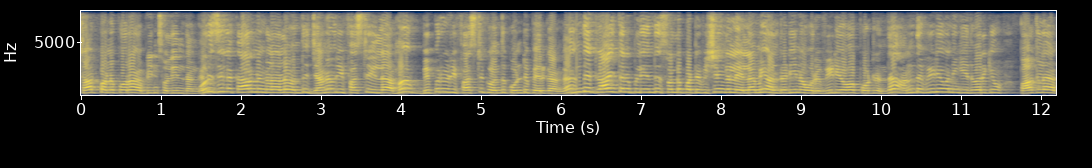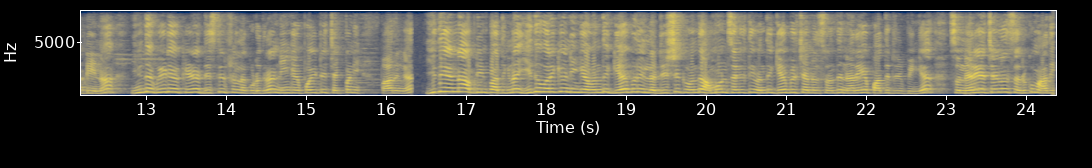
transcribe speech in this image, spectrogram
ஸ்டார்ட் பண்ண போறோம் அப்படின்னு சொல்லியிருந்தாங்க. ஒரு சில காரணங்களால வந்து ஜனவரி ஃபர்ஸ்ட் இல்லாம பிப்ரவரி ஃபர்ஸ்ட்டுக்கு வந்து கொண்டு போயிருக்காங்க. இந்த டிராய் தரப்புலேருந்து சொல்லப்பட்ட விஷயங்கள் எல்லாமே ஆல்ரெடி நான் ஒரு வீடியோவாக போட்டிருந்தேன். அந்த வீடியோவை நீங்கள் இது வரைக்கும் பார்க்கல அப்படின்னா இந்த வீடியோ கீழே டிஸ்கிரிப்ஷனில் கொடுக்குறேன். நீங்கள் போயிட்டு செக் பண்ணி பாருங்க. இது என்ன அப்படின்னு பார்த்தீங்கன்னா இது வரைக்கும் நீங்கள் வந்து கேபிள் இல்லை டிஷ்ஷுக்கு வந்து அமௌண்ட் செலுத்தி வந்து கேபிள் சேனல்ஸ் வந்து நிறைய பார்த்துட்டு இருப்பீங்க. ஸோ நிறைய சேனல்ஸ் இருக்கும். அது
